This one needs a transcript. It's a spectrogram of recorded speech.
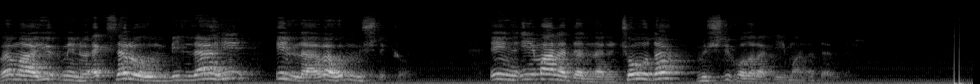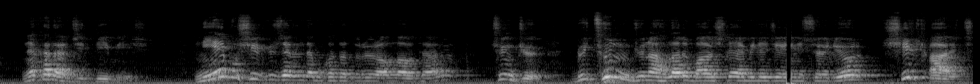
Ve ma yu'minu ekseruhum billahi illa ve hum müşrikun. İman edenlerin çoğu da müşrik olarak iman ederler. Ne kadar ciddi bir iş. Niye bu şirk üzerinde bu kadar duruyor Allahu Teala? Çünkü bütün günahları bağışlayabileceğini söylüyor şirk hariç.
